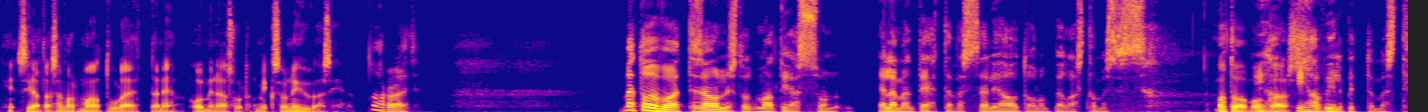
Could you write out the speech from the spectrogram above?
niin sieltä se varmaan tulee, että ne ominaisuudet, miksi on niin hyvä siinä. All right. Mä toivon, että sä onnistut Matias sun elämäntehtävässä eli autoilun pelastamisessa. Mä toivon ihan, kanssa. Ihan vilpittömästi.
